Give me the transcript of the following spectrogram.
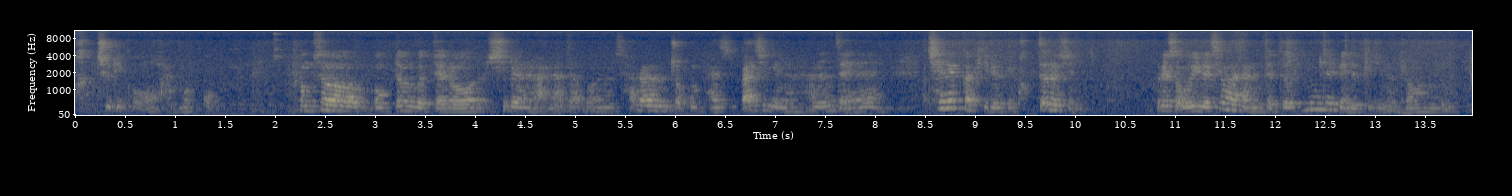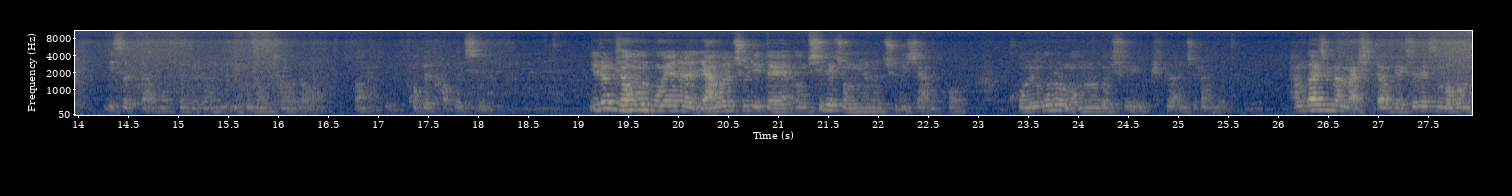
확 줄이고 안 먹고 평소 먹던 것대로 실현을 안 하다 보면 살은 조금 빠지기는 하는데 체력과 기력이 확 떨어지는 그래서 오히려 생활하는데 더 힘들게 느껴지는 경험이 있었다고 그들은 이구동성으로 어, 고백하고 있습니다. 이런 경험 후에는 양을 줄이되 음식의 종류는 줄이지 않고 골고루 먹는 것이 필요한 줄 압니다. 한 가지만 맛있다고 계속해서 먹으면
